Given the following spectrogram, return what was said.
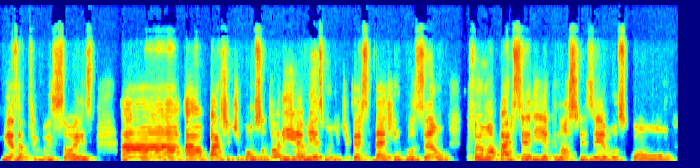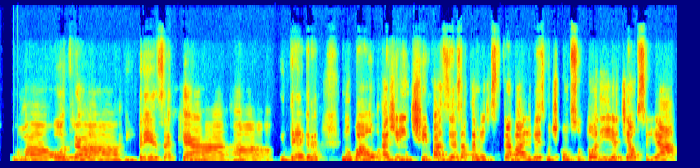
minhas atribuições, a, a parte de consultoria mesmo de diversidade e inclusão, que foi uma parceria que nós fizemos com uma outra empresa, que é a, a Integra, no qual a gente fazia exatamente esse trabalho mesmo de consultoria, de auxiliar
